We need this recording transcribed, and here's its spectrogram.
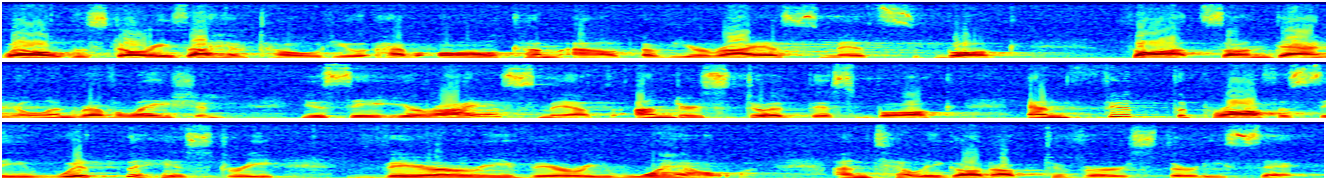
Well, the stories I have told you have all come out of Uriah Smith's book, Thoughts on Daniel and Revelation. You see, Uriah Smith understood this book and fit the prophecy with the history very, very well until he got up to verse 36.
